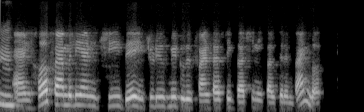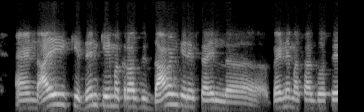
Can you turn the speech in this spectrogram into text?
Hmm. and her family and she they introduced me to this fantastic Darshini culture in Bangalore. And I then came across this Davangere style uh, benne masala dosa,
